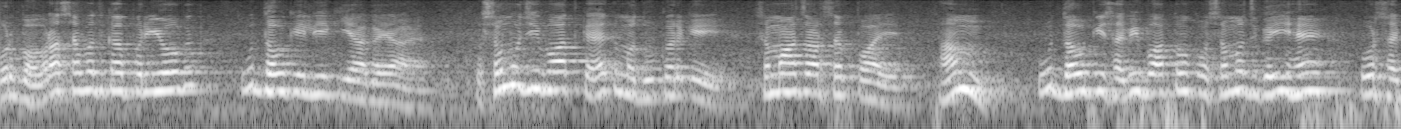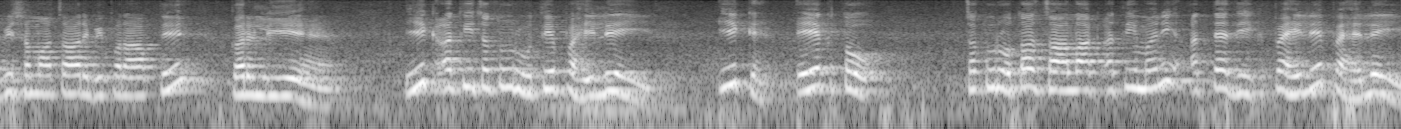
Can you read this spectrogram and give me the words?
और बहुरा शब्द का प्रयोग उद्धव के लिए किया गया है। तो समूची बात कहत मधुकर के समाचार सब पाए। हम उद्धव की सभी बातों को समझ गई हैं और सभी समाचार भी प्राप्त कर लिए हैं। एक अति चतुर होते पहले ही, एक एक तो चतुर होता चालाक अति मनी अत्यधिक पहले पहले ही।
